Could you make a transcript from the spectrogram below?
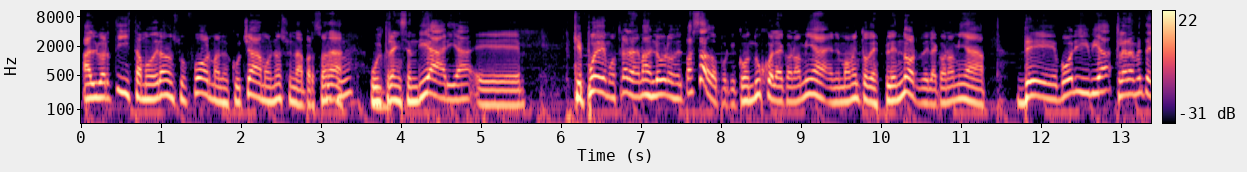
albertista, moderado en su forma, lo escuchamos, no es una persona Ujú. ultra incendiaria, eh, que puede mostrar además logros del pasado, porque condujo la economía en el momento de esplendor de la economía de Bolivia. Claramente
